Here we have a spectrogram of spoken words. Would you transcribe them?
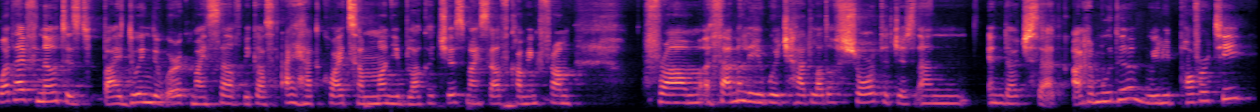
what I've noticed by doing the work myself, because I had quite some money blockages myself coming from from a family which had a lot of shortages and in Dutch said armoede, really poverty.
